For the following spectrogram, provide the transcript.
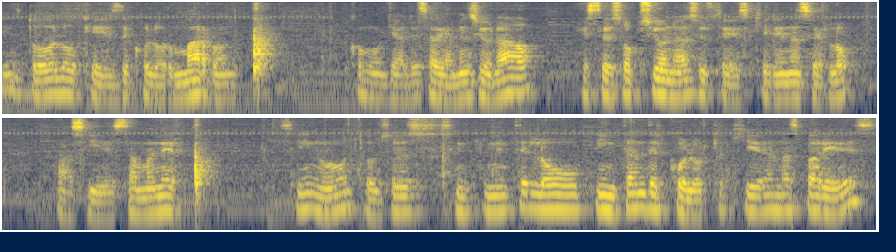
en todo lo que es de color marrón. Como ya les había mencionado, este es opcional si ustedes quieren hacerlo así de esta manera si no entonces simplemente lo pintan del color que quieran las paredes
